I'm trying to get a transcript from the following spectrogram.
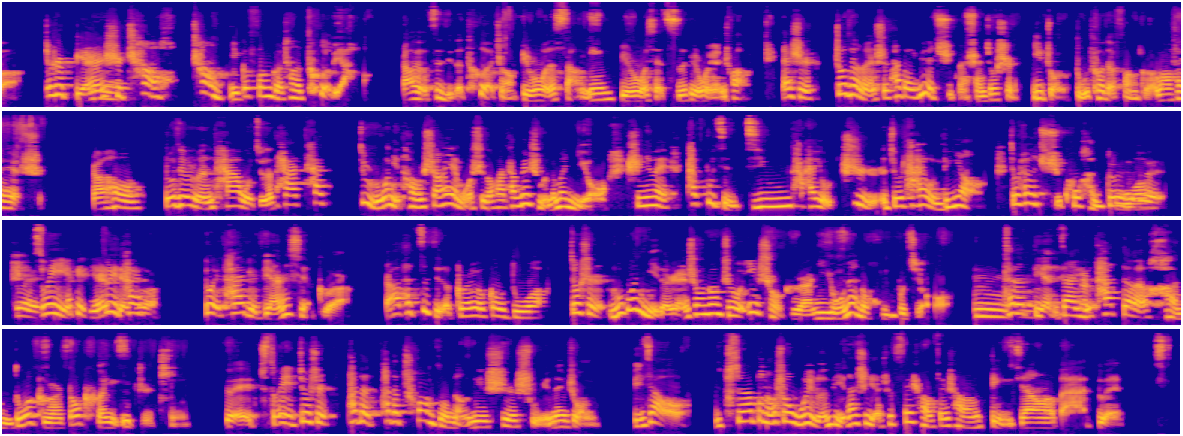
就是别人是唱唱一个风格唱的特别好。然后有自己的特征，比如我的嗓音，比如我写词，比如我原创。但是周杰伦是他的乐曲本身就是一种独特的风格，王菲也是。然后周杰伦他，我觉得他他就如果你套用商业模式的话，他为什么那么牛？是因为他不仅精，他还有质，就是他还有量，就是他的曲库很多。对对对。所以给别人写歌，对他还给别人写歌，然后他自己的歌又够多。就是如果你的人生中只有一首歌，你永远都红不久。嗯，它的点在于它的很多歌都可以一直听，对，所以就是他的他的创作能力是属于那种比较，虽然不能说无与伦比，但是也是非常非常顶尖了吧？对，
